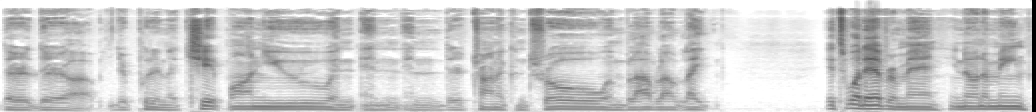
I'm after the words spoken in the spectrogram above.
they're they're uh, they're putting a chip on you and and and they're trying to control and blah blah like it's whatever, man. You know what I mean?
